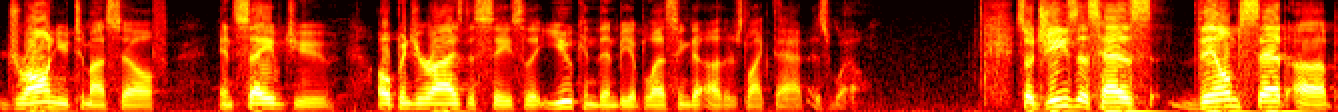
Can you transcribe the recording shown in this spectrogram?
drawn you to myself and saved you, opened your eyes to see, so that you can then be a blessing to others like that as well. So Jesus has them set up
